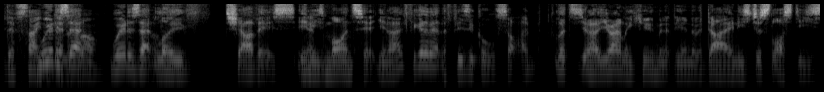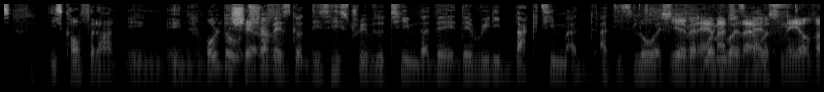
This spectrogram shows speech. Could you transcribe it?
They've saying Where does that well. where does that leave Chaves in Yeah. his mindset? You know, forget about the physical side. Let's you know, you're only human at the end of the day, and he's just lost his his confidant in in Although the. Chaves got this history with the team that they, they really backed him at, at his lowest. Yeah, but how when much was of that was. Neil though?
